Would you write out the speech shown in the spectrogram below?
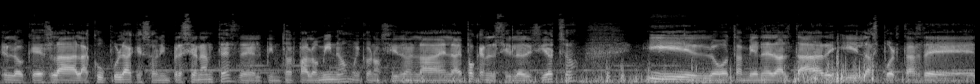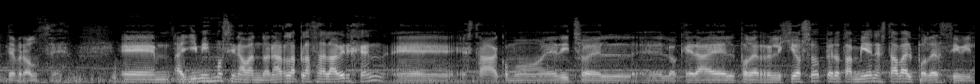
en lo que es la, cúpula, que son impresionantes, del pintor Palomino, muy conocido en la, en la época, en el siglo XVIII, y luego también el altar y las puertas de, bronce. Eh, allí mismo, sin abandonar la Plaza de la Virgen, eh, está, como he dicho, el, eh, lo que era el poder religioso, pero también estaba el poder civil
